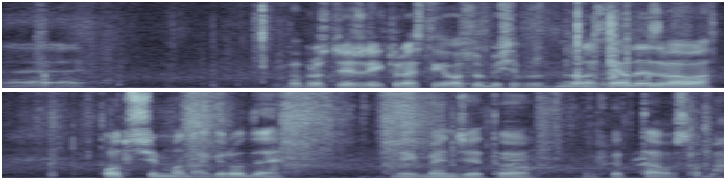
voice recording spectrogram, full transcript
e, po prostu jeżeli któraś z tych osób by się do nas nie odezwała, otrzyma nagrodę. Niech będzie to na przykład ta osoba.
